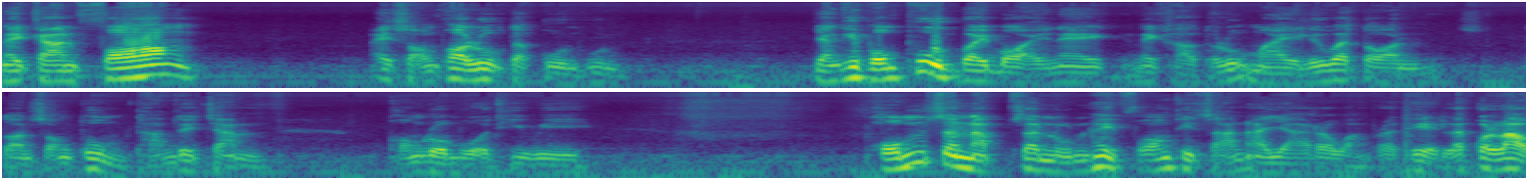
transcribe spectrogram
ในการฟ้องไอ้สองพ่อลูกตระกูลหุนอย่างที่ผมพูดบ่อย ๆ ในในข่าวทะลุไม่ หรือว่าตอนตอนสองทุ่มถามด้วยจันของโรมหัวทีวี ผมสนับสนุนให้ฟ้องที่ศาลอาญาระหว่างประเทศ แล้วก็เล่า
